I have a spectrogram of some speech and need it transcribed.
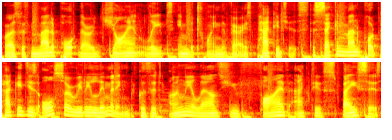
whereas with Matterport, there are giant leaps in between the various packages. The second Matterport package is also really limiting because it only allows you five active spaces,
